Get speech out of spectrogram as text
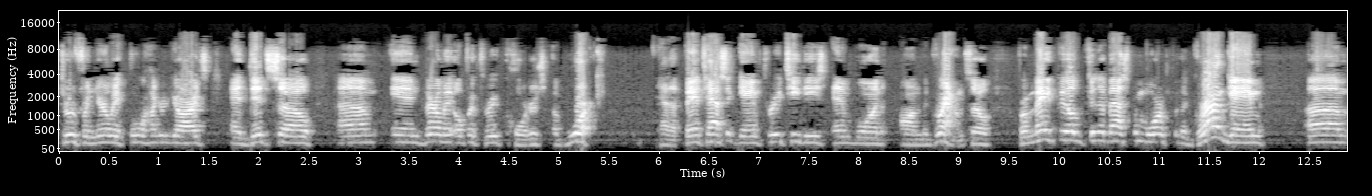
threw for nearly 400 yards and did so um, in barely over three quarters of work. Had a fantastic game, three TDs and one on the ground. So for Mayfield, couldn't have asked for more for the ground game. Um,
